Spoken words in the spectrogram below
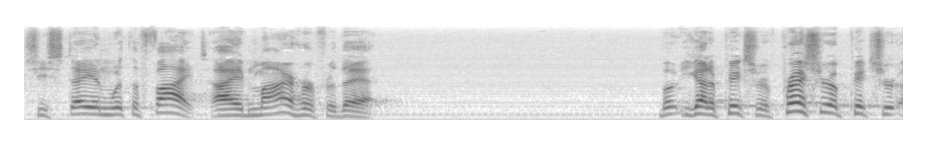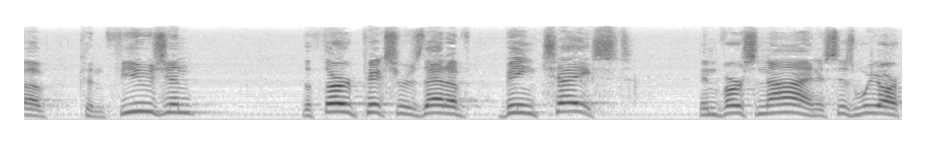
She's staying with the fight. I admire her for that. But you got a picture of pressure, a picture of confusion. The third picture is that of being chased. In verse 9, it says, We are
